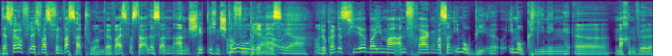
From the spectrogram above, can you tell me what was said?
das wäre doch vielleicht was für ein Wasserturm. Wer weiß, was da alles an, an schädlichen Stoffen oh, drin ja, ist. Oh, ja. Und du könntest hier bei ihm mal anfragen, was ein Immo-Cleaning äh, machen würde.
